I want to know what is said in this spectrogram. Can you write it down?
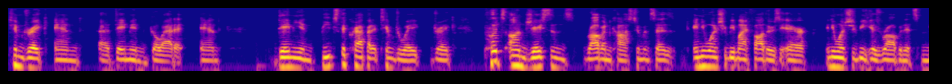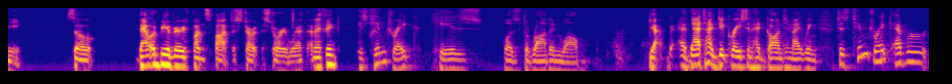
Tim Drake and uh, Damian go at it, and Damian beats the crap out of Tim Drake. Drake puts on Jason's Robin costume and says, "Anyone should be my father's heir. Anyone should be his Robin. It's me." So that would be a very fun spot to start the story with. And I think is Tim Drake his was the Robin while yeah at that time Dick Grayson had gone to Nightwing. Does Tim Drake ever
